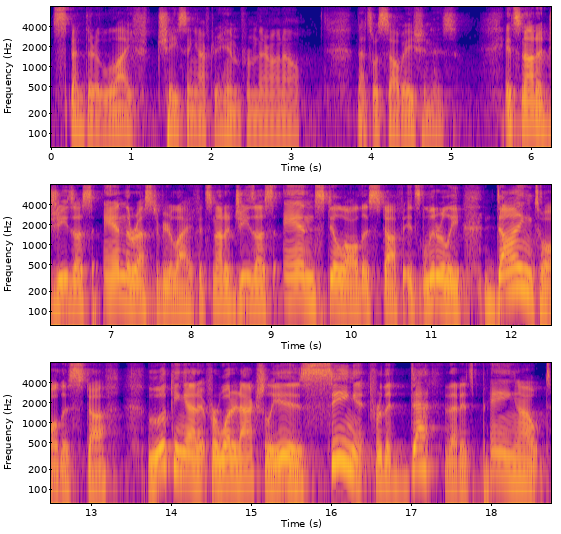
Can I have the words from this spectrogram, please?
spent their life chasing after him from there on out. That's what salvation is. It's not a Jesus and the rest of your life. It's not a Jesus and still all this stuff. It's literally dying to all this stuff, looking at it for what it actually is, seeing it for the death that it's paying out,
